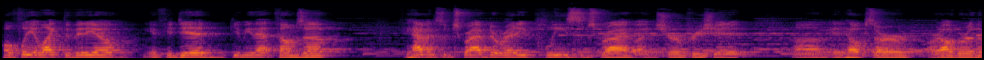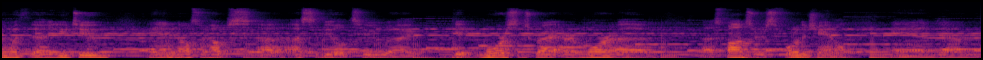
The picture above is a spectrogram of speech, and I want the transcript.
Hopefully you liked the video. If you did, give me that thumbs up. If you haven't subscribed already, please subscribe. I'd sure appreciate it. Um, it helps our, our algorithm with uh, YouTube, and it also helps uh, us to be able to uh, get more subscribe or more uh, uh, sponsors for the channel, and um,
